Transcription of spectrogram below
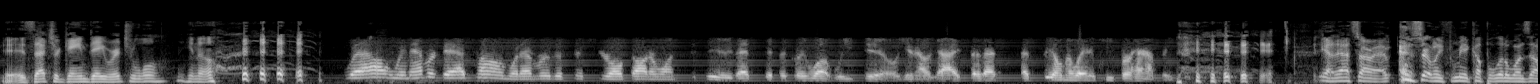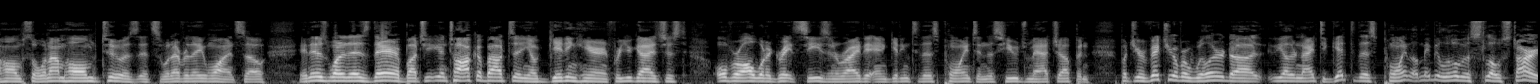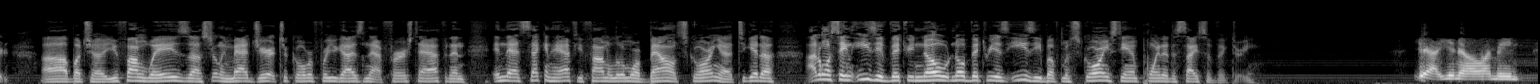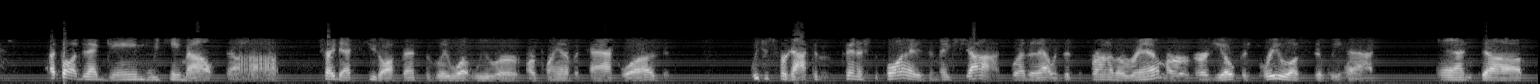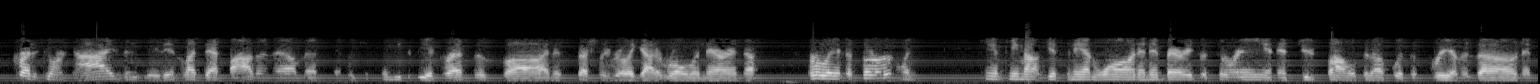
Is that your game day ritual? You know. well, whenever Dad's home, whatever the six-year-old daughter wants to do, that's typically what we do. You know, guys. So that's that's the only way to keep her happy. Yeah, that's all right. Certainly for me, a couple little ones at home. So when I'm home too, is it's whatever they want. So it is what it is there. But you can talk about uh, you know getting here and for you guys just overall what a great season, right? And getting to this point and this huge matchup. And but your victory over Willard uh, the other night to get to this point, maybe a little bit of a slow start, uh, but uh, you found ways. Uh, certainly Matt Jarrett took over for you guys in that first half, and then in that second half, you found a little more balanced scoring uh, to get a. I don't want to say an easy victory. No, no victory is easy, but from a scoring standpoint, a decisive victory. Yeah, you know, I mean, I thought in that game we came out, uh, tried to execute offensively what we were, our plan of attack was, and we just forgot to finish the plays and make shots, whether that was at the front of the rim or, or the open three looks that we had. And, uh, credit to our guys, they, they didn't let that bother them, and, and we continued to be aggressive, uh, and especially really got it rolling there. And, uh, early in the third, when Cam came out and gets an and one, and then buries a three, and then Jude follows it up with a three of his own, and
